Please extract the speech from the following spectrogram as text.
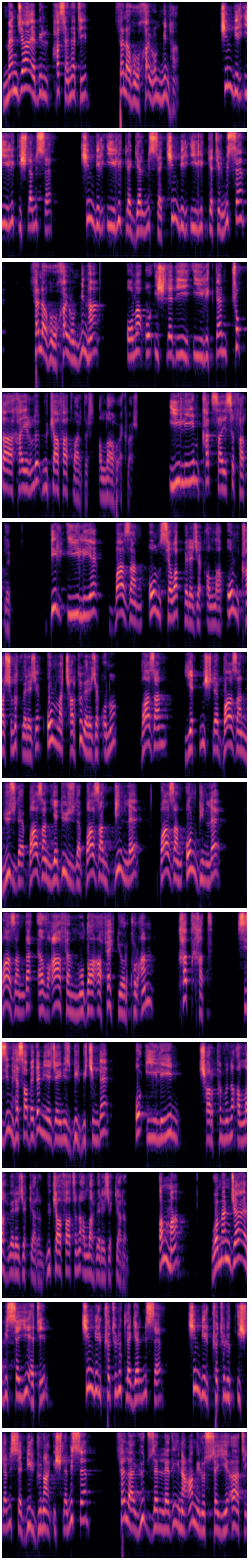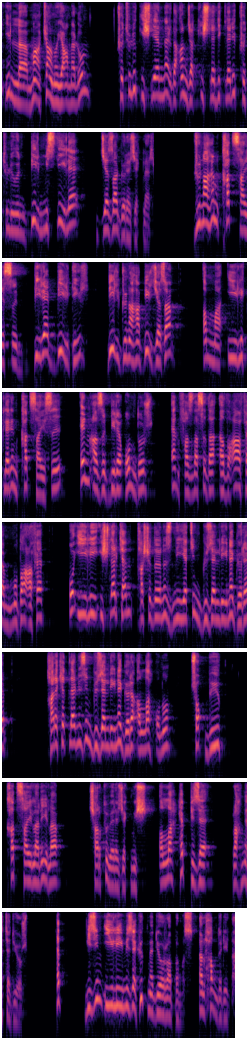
Men ca'e bil haseneti felehu hayrun minha. Kim bir iyilik işlemişse, kim bir iyilikle gelmişse, kim bir iyilik getirmişse felehu hayrun minha ona o işlediği iyilikten çok daha hayırlı mükafat vardır. Allahu ekber. İyiliğin kat sayısı farklı. Bir iyiliğe bazen 10 sevap verecek Allah, 10 karşılık verecek, 10'la çarpı verecek onu. Bazen 70'le, bazen 100'le, bazen 700'le, bazen 1000'le, bazen 10 binle, bazen de ev'afen mudaafeh diyor Kur'an. Kat kat sizin hesap edemeyeceğiniz bir biçimde o iyiliğin çarpımını Allah verecek yarın. Mükafatını Allah verecek yarın. Ama ve men ca'e bis seyyiati kim bir kötülükle gelmişse, kim bir kötülük işlemişse, bir günah işlemişse Fela yüczellezine amilus seyyiati illa ma kanu yamelun. Kötülük işleyenler de ancak işledikleri kötülüğün bir misliyle ceza görecekler. Günahın kat sayısı bire birdir. Bir günaha bir ceza ama iyiliklerin kat sayısı en azı bire ondur. En fazlası da azâfen mudâfe. O iyiliği işlerken taşıdığınız niyetin güzelliğine göre hareketlerinizin güzelliğine göre Allah onu çok büyük kat sayılarıyla çarpı verecekmiş. Allah hep bize rahmet ediyor. Hep bizim iyiliğimize hükmediyor Rabbimiz. Elhamdülillah.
